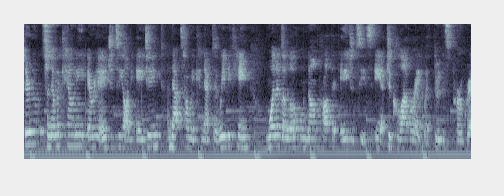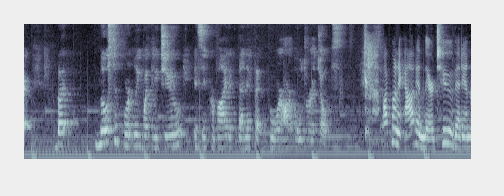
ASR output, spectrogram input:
through Sonoma County Area Agency on Aging, and that's how we connected. We became one of the local nonprofit agencies to collaborate with through this program. But most importantly, what they do is they provide a benefit for our older adults. I want to add in there too that in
